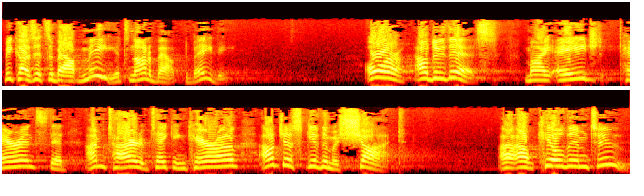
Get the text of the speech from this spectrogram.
Because it's about me. It's not about the baby. Or I'll do this my aged parents that I'm tired of taking care of, I'll just give them a shot. I'll kill them too.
